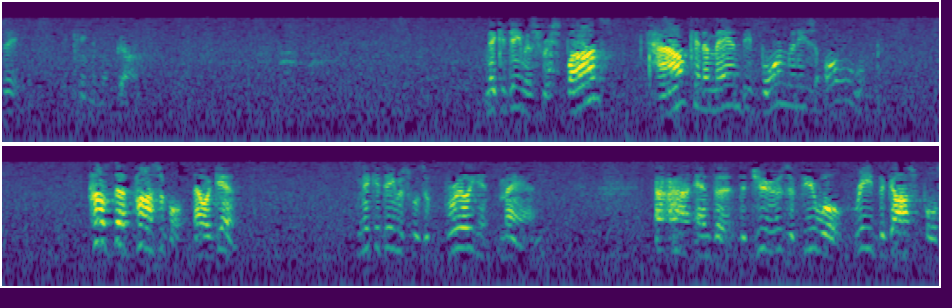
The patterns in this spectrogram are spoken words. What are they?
see the kingdom of God. Nicodemus responds, How can a man be born when he's old? How's that possible? Now, again, Nicodemus was a brilliant man. Uh, and the, the Jews, if you will read the Gospels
